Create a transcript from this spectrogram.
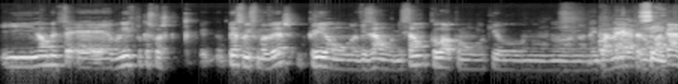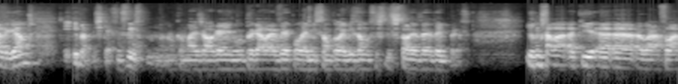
e normalmente é bonito porque as pessoas pensam isso uma vez, criam a visão, a missão, colocam aquilo no, no, na internet, no placar, digamos, e, e pronto, esquecem-se disso. Nunca mais alguém, o empregado vai ver qual é a missão, qual é a visão de história da, da empresa. Eu começava aqui a, a, agora a falar,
